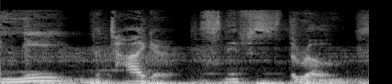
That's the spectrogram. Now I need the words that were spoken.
In me the tiger sniffs the rose.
